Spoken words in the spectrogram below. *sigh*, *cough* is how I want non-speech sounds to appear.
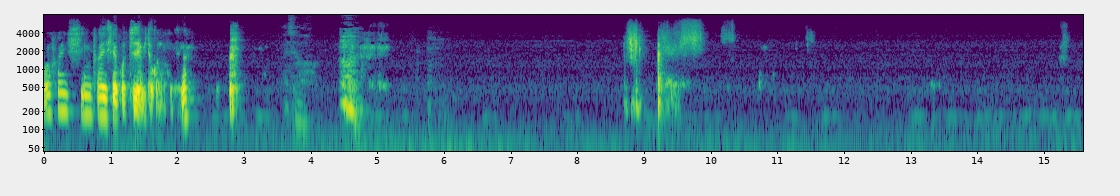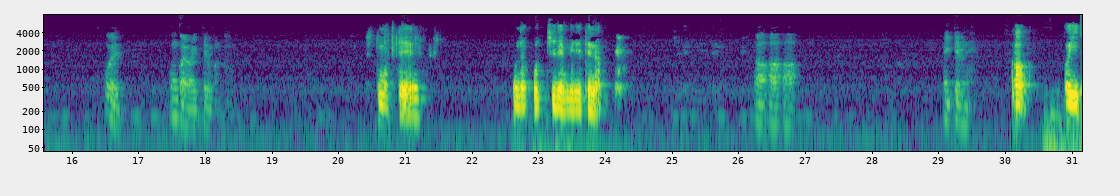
これ配信開始はこっちで見とかなね。声、今回は言ってるかちょっと待って。ほんで、こっちで見れてない。なあ、あ、あ。言ってるね。あ、はい。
